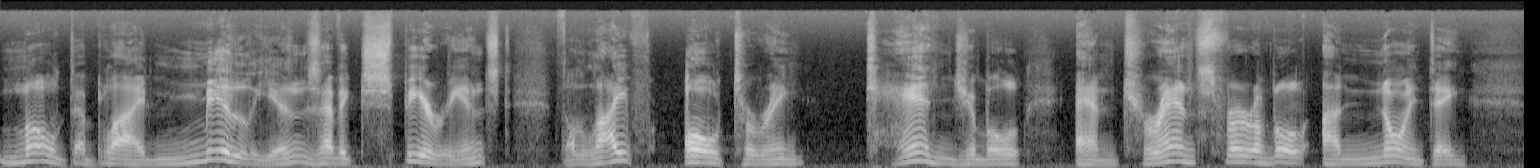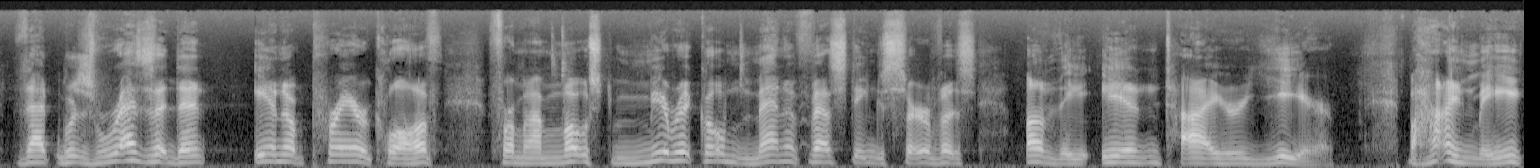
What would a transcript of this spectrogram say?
multiplied millions have experienced the life altering, tangible, and transferable anointing that was resident in a prayer cloth from our most miracle manifesting service of the entire year. Behind me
